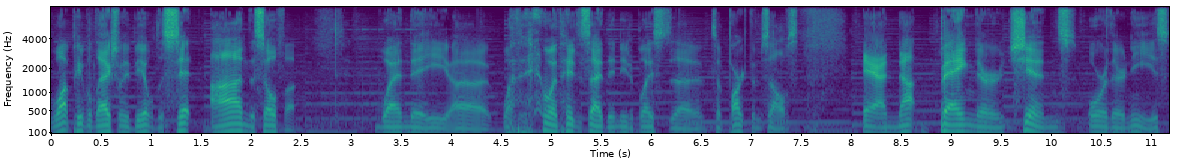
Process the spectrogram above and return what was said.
We want people to actually be able to sit on the sofa when they uh, when they, when they decide they need a place to, to park themselves and not bang their shins or their knees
